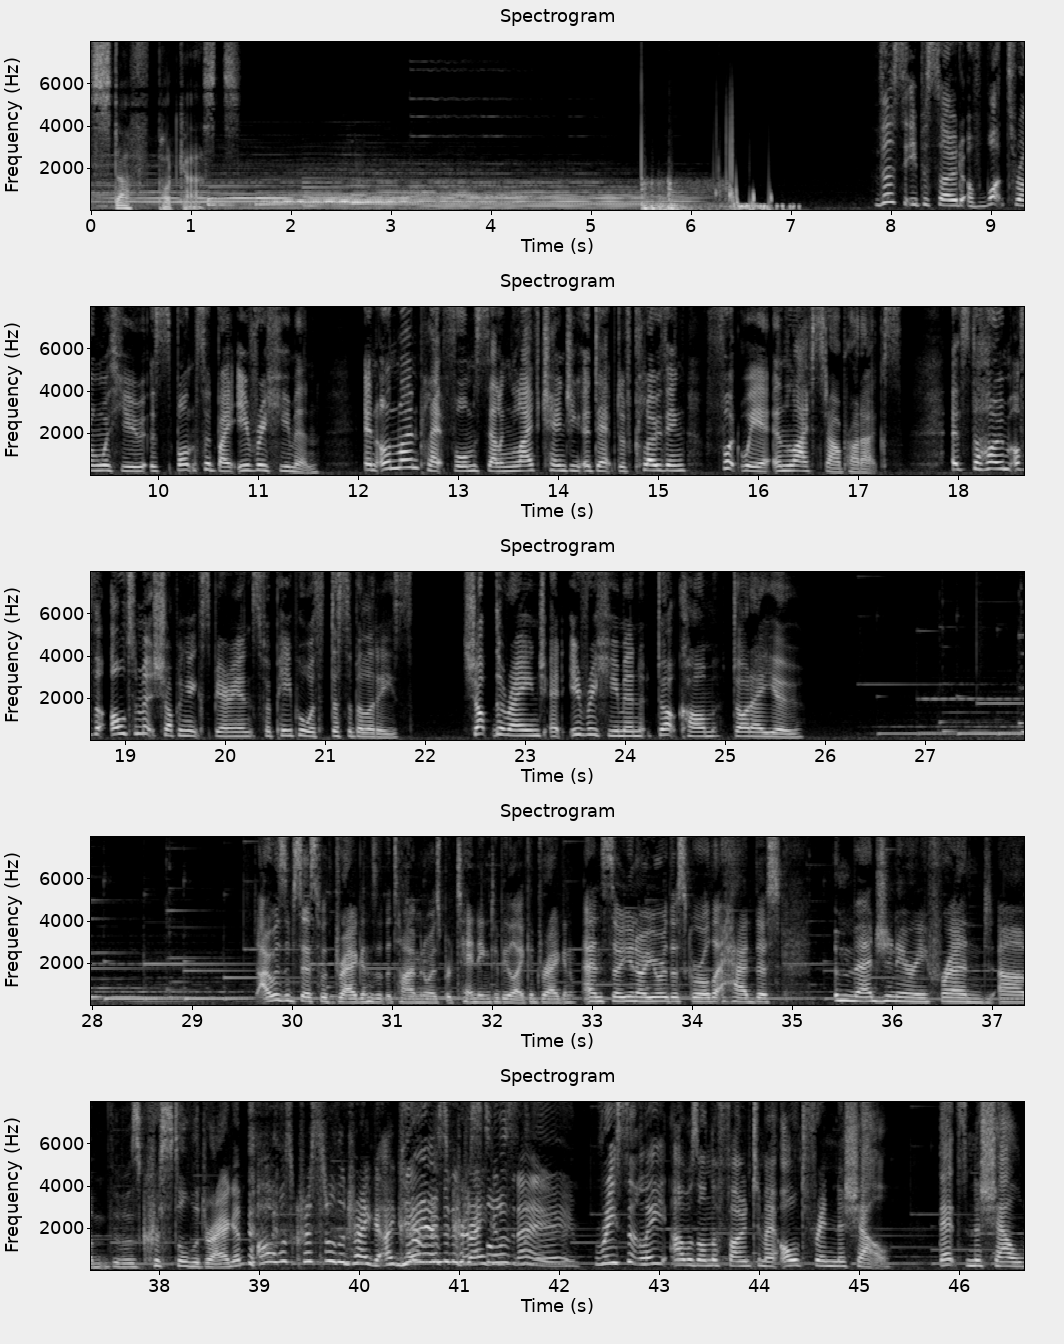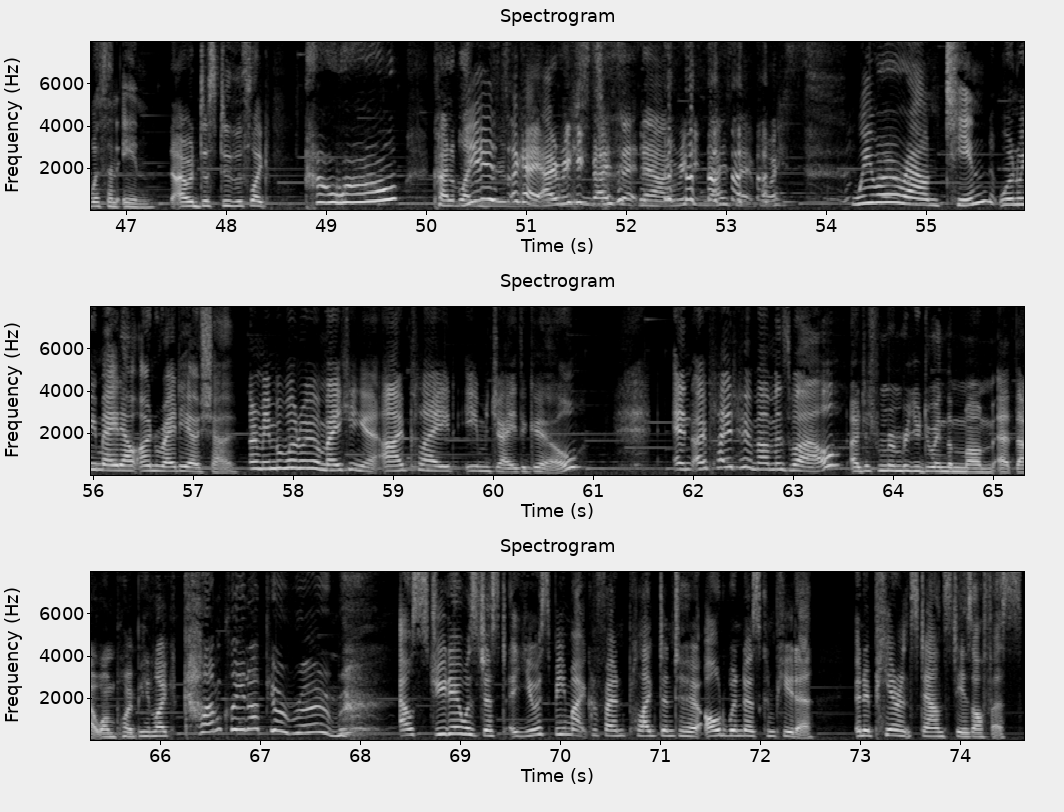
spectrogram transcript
Stuff Podcasts. This episode of What's Wrong with You is sponsored by Every Human, an online platform selling life changing adaptive clothing, footwear, and lifestyle products. It's the home of the ultimate shopping experience for people with disabilities. Shop the range at everyhuman.com.au. I was obsessed with dragons at the time and I was pretending to be like a dragon. And so, you know, you're this girl that had this imaginary friend um, that was Crystal the Dragon. Oh, was Crystal the dragon? I can't remember the Crystal dragon's was the name. Recently, I was on the phone to my old friend Nichelle. That's Nichelle with an N. I would just do this like, kind of like. Yes, weird- okay, I recognize that now. I recognize that voice. We were around 10 when we made our own radio show. I remember when we were making it, I played MJ the girl, and I played her mum as well. I just remember you doing the mum at that one point, being like, come clean up your room. Our studio was just a USB microphone plugged into her old Windows computer in her parents' downstairs office.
